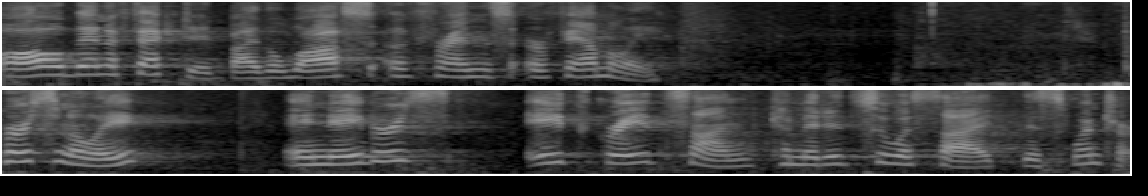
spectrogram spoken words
all been affected by the loss of friends or family. Personally, a neighbor's eighth grade son committed suicide this winter.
